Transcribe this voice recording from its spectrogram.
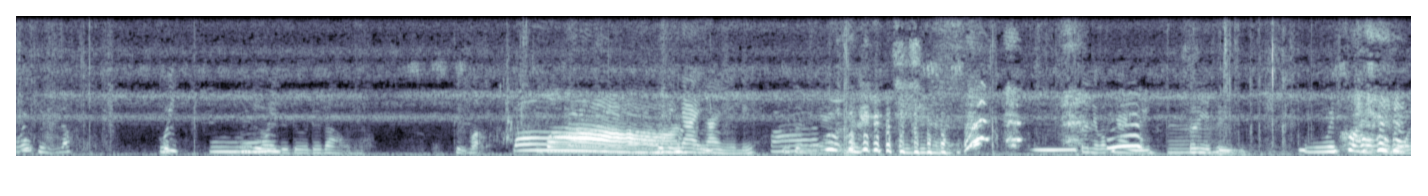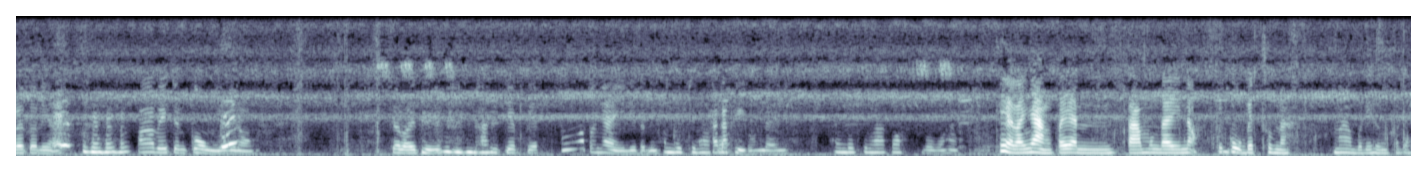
อุ้ยถือแล้ว อุ้ยอุ้ยดูดูดูดาวเลยถือว่าว้าตัวนี้ใหญ่ใหญ่ลิอุ้ยตัวนี้ใหญ่ตัวนี้บักใหญ่ตัวนี้ถืออุ้ยของโมเลยตัวนี้นะป้าเบ็ดจนโก่งเลยพี่น้องจะร้อยถือถ้าถือเก็บเบ็ดอ้าวตัวใหญ่ดีตัวนี้ทำดูสิฮักถ้าตะถือของแดงทำดูสิฮักว่าบอกว่าฮะแค่ละอย่างไปอันตามวงใดเนาะไปกูเบ็ดซุ่มนะมาบ่ได้หึงก็ได้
